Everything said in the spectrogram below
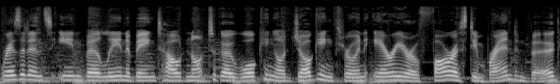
Residents in Berlin are being told not to go walking or jogging through an area of forest in Brandenburg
